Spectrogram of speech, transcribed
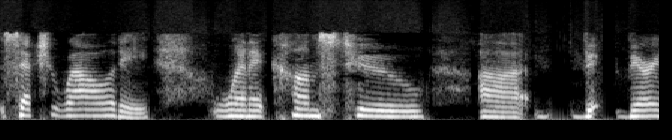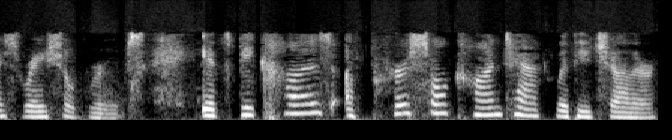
sexuality, when it comes to uh, v- various racial groups. It's because of personal contact with each other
